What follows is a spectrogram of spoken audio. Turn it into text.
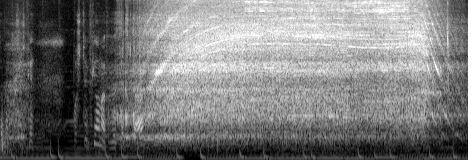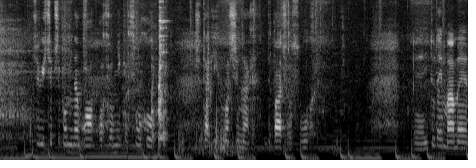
taka troszeczkę poszczępiona ta deseczka o ochronnikach słuchu przy takich maszynach dbać o słuch. E, I tutaj mamy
